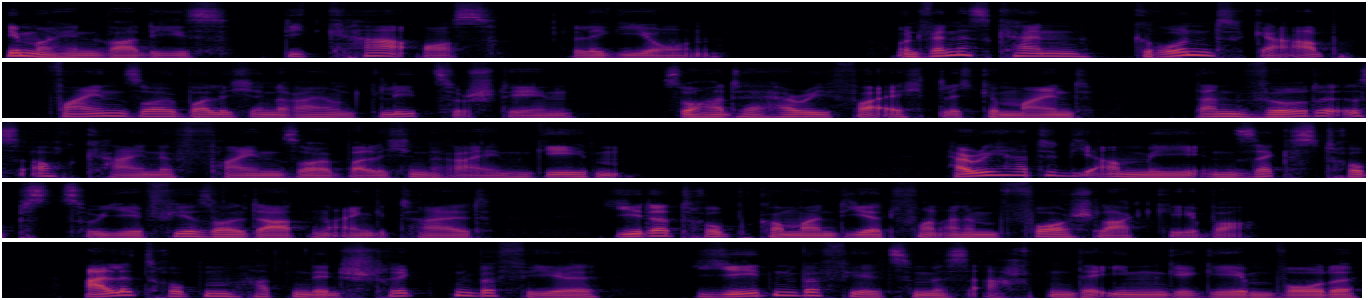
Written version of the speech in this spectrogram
Immerhin war dies die Chaos-Legion. Und wenn es keinen Grund gab, fein säuberlich in Reih und Glied zu stehen, so hatte Harry verächtlich gemeint, dann würde es auch keine fein säuberlichen Reihen geben. Harry hatte die Armee in sechs Trupps zu je vier Soldaten eingeteilt, jeder Trupp kommandiert von einem Vorschlaggeber. Alle Truppen hatten den strikten Befehl, jeden Befehl zu missachten, der ihnen gegeben wurde,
